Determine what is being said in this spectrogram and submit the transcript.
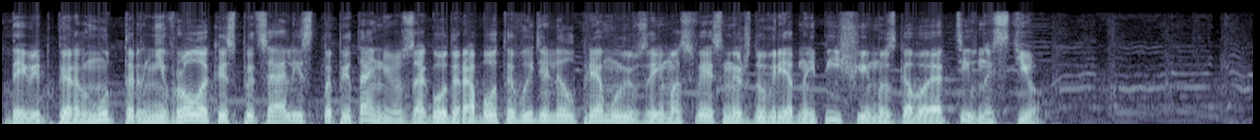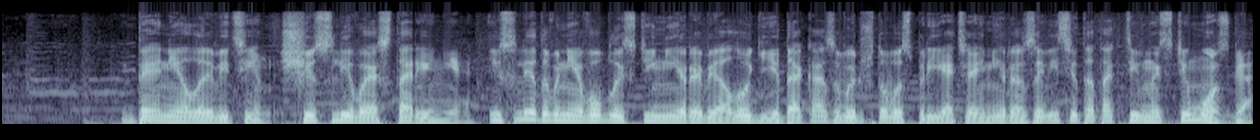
Дэвид Перлмуттер, невролог и специалист по питанию, за годы работы выделил прямую взаимосвязь между вредной пищей и мозговой активностью. Дэниел Левитин «Счастливое старение». Исследования в области нейробиологии доказывают, что восприятие мира зависит от активности мозга.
